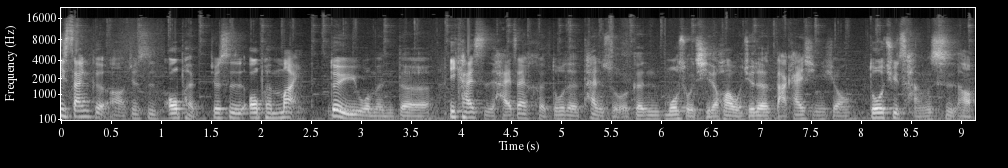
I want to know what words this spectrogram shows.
第三个啊，就是 open，就是 open mind。对于我们的一开始还在很多的探索跟摸索期的话，我觉得打开心胸，多去尝试哈，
